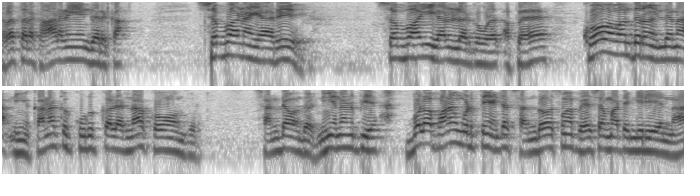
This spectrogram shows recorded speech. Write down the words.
கிளத்தர காரனே இங்கே இருக்கான் செவ்வானா யார்? செவ்வாய் ஏழில் இருக்கக்கூடாது. அப்போ கோவம் வந்துடும் இல்லைன்னா நீங்கள் கணக்கு கொடுக்கலன்னா கோவம் வந்துடும் சண்டை வந்துடும் நீ என்ன நினைப்பிய? இவ்வளோ பணம் கொடுத்தேன். என்கிட்ட சந்தோஷமாக பேச மாட்டேங்கிறியன்னா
